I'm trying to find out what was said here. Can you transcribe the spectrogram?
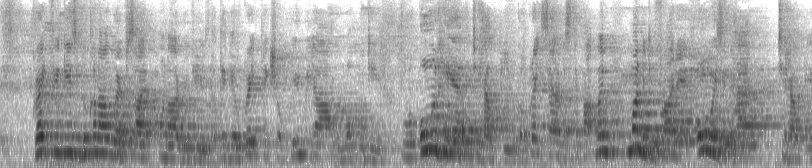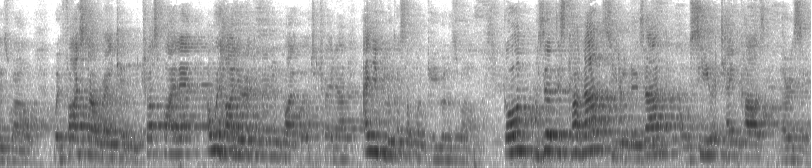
Great thing is, look on our website, on our reviews. It'll give you a great picture of who we are and what we do. We're all here to help you. We've got a great service department, Monday to Friday, always in hand to help you as well. We're five-star rated with Trustpilot, and we're highly recommended by Auto Trader, and you can look us up on Google as well. Go on, reserve this car now so you don't lose out, and we'll see you at Thame Cars very soon.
